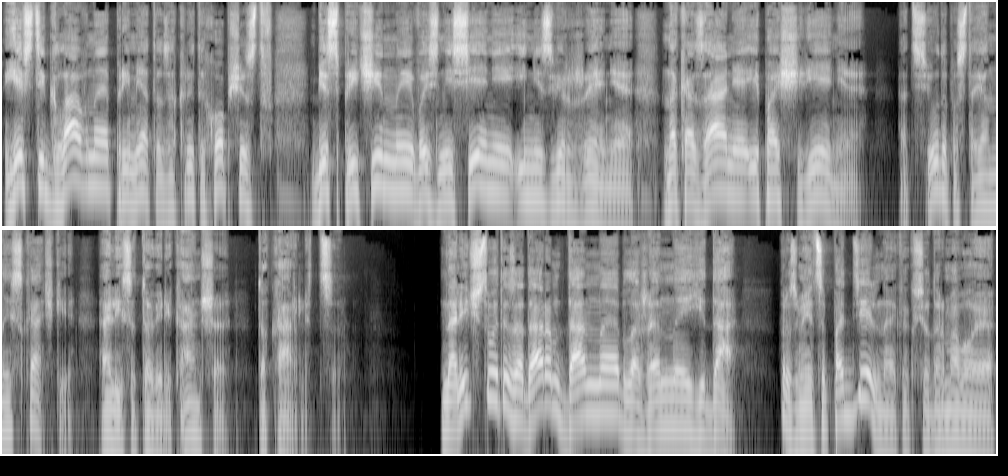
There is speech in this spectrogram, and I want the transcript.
Есть и главная примета закрытых обществ — беспричинные вознесения и низвержения, наказания и поощрения. Отсюда постоянные скачки. Алиса то великанша, то карлица. Наличествует и за даром данная блаженная еда. Разумеется, поддельная, как все дармовое.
